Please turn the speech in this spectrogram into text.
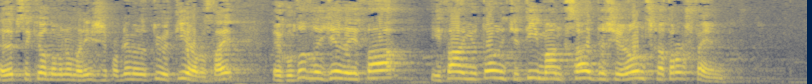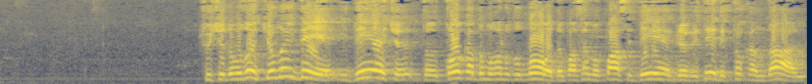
edhe pse kjo domethënë normalisht është probleme të tyre të tjera, pastaj e kuptoi këtë gjë dhe i tha, i tha Newtonit që ti me anë të kësaj dëshiron të shkatërrosh fenë. Kështu që domethënë kjo lloj ide, ideja që të toka domethënë rrotullohet dhe pastaj më pas ideja e gravitetit këto kanë dalë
